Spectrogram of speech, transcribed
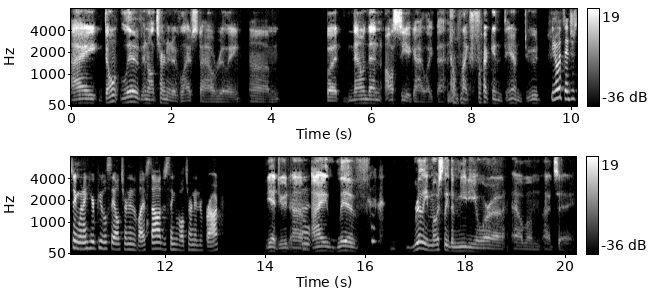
I don't live an alternative lifestyle really. Um, but now and then I'll see a guy like that, and I'm like, fucking damn, dude. You know what's interesting when I hear people say alternative lifestyle, I just think of alternative rock. Yeah, dude. Um, Uh. I live really mostly the Meteora album, I'd say.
